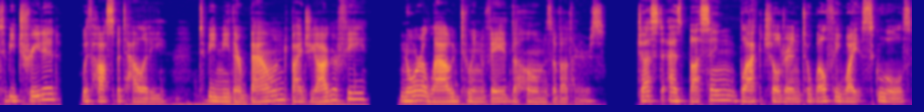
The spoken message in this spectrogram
to be treated with hospitality, to be neither bound by geography nor allowed to invade the homes of others. Just as busing black children to wealthy white schools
